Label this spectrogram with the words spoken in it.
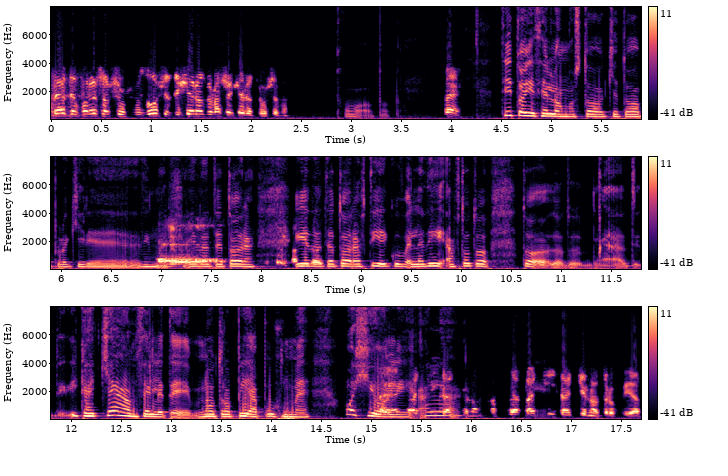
πέντε φορές να σου δώσει τη χέρα του να σε χαιρετούσε. Ναι. Τι το ήθελε όμως το και το όπλο, κύριε Δημάρχη. Ε. είδατε τώρα, είδατε τώρα αυτή η κουβέντα. Δηλαδή, αυτό το, το, το, η κακιά, αν θέλετε, νοοτροπία που έχουμε. Όχι ε, όλοι, αλλά. Η κακή νοοτροπία.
